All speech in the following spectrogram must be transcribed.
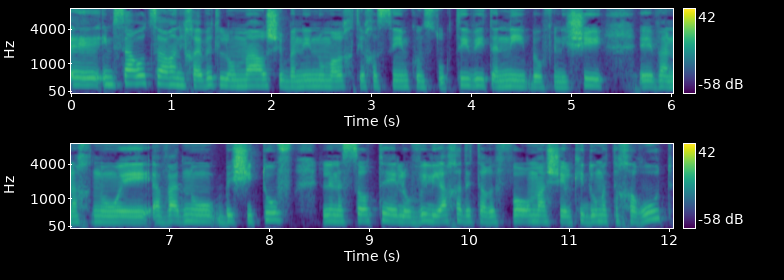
אה, עם שר האוצר אני חייבת לומר שבנינו מערכת יחסים קונסטרוקטיבית, אני באופן אישי, אה, ואנחנו אה, עבדנו בשיתוף לנסות להוביל יחד את הרפורמה של קידום התחרות.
